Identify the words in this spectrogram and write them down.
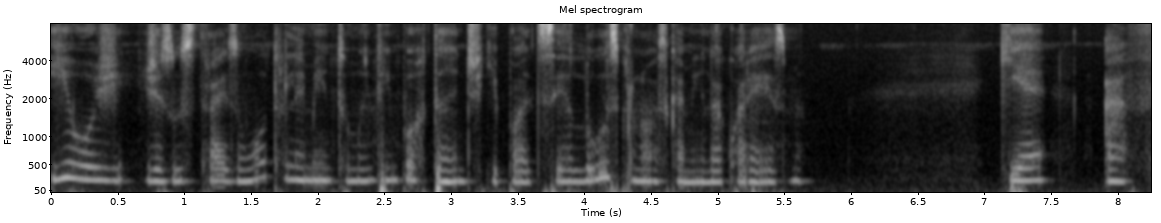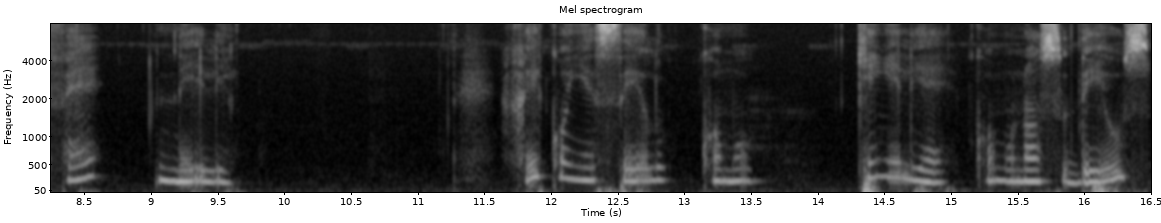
E hoje Jesus traz um outro elemento muito importante que pode ser luz para o nosso caminho da quaresma, que é a fé nele. Reconhecê-lo como quem ele é, como nosso Deus,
